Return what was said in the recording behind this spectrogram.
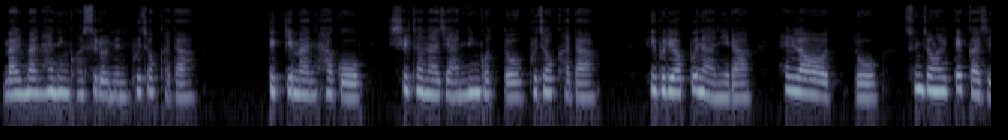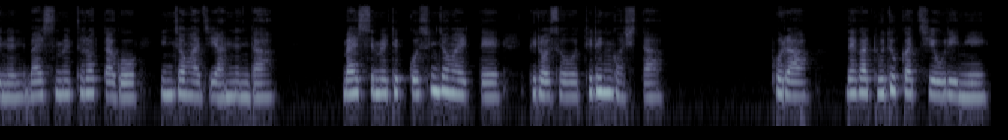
말만 하는 것으로는 부족하다. 듣기만 하고 실천하지 않는 것도 부족하다. 히브리어뿐 아니라 헬라어도 순종할 때까지는 말씀을 들었다고 인정하지 않는다. 말씀을 듣고 순종할 때 비로소 들은 것이다. 보라, 내가 도둑같이 우리니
